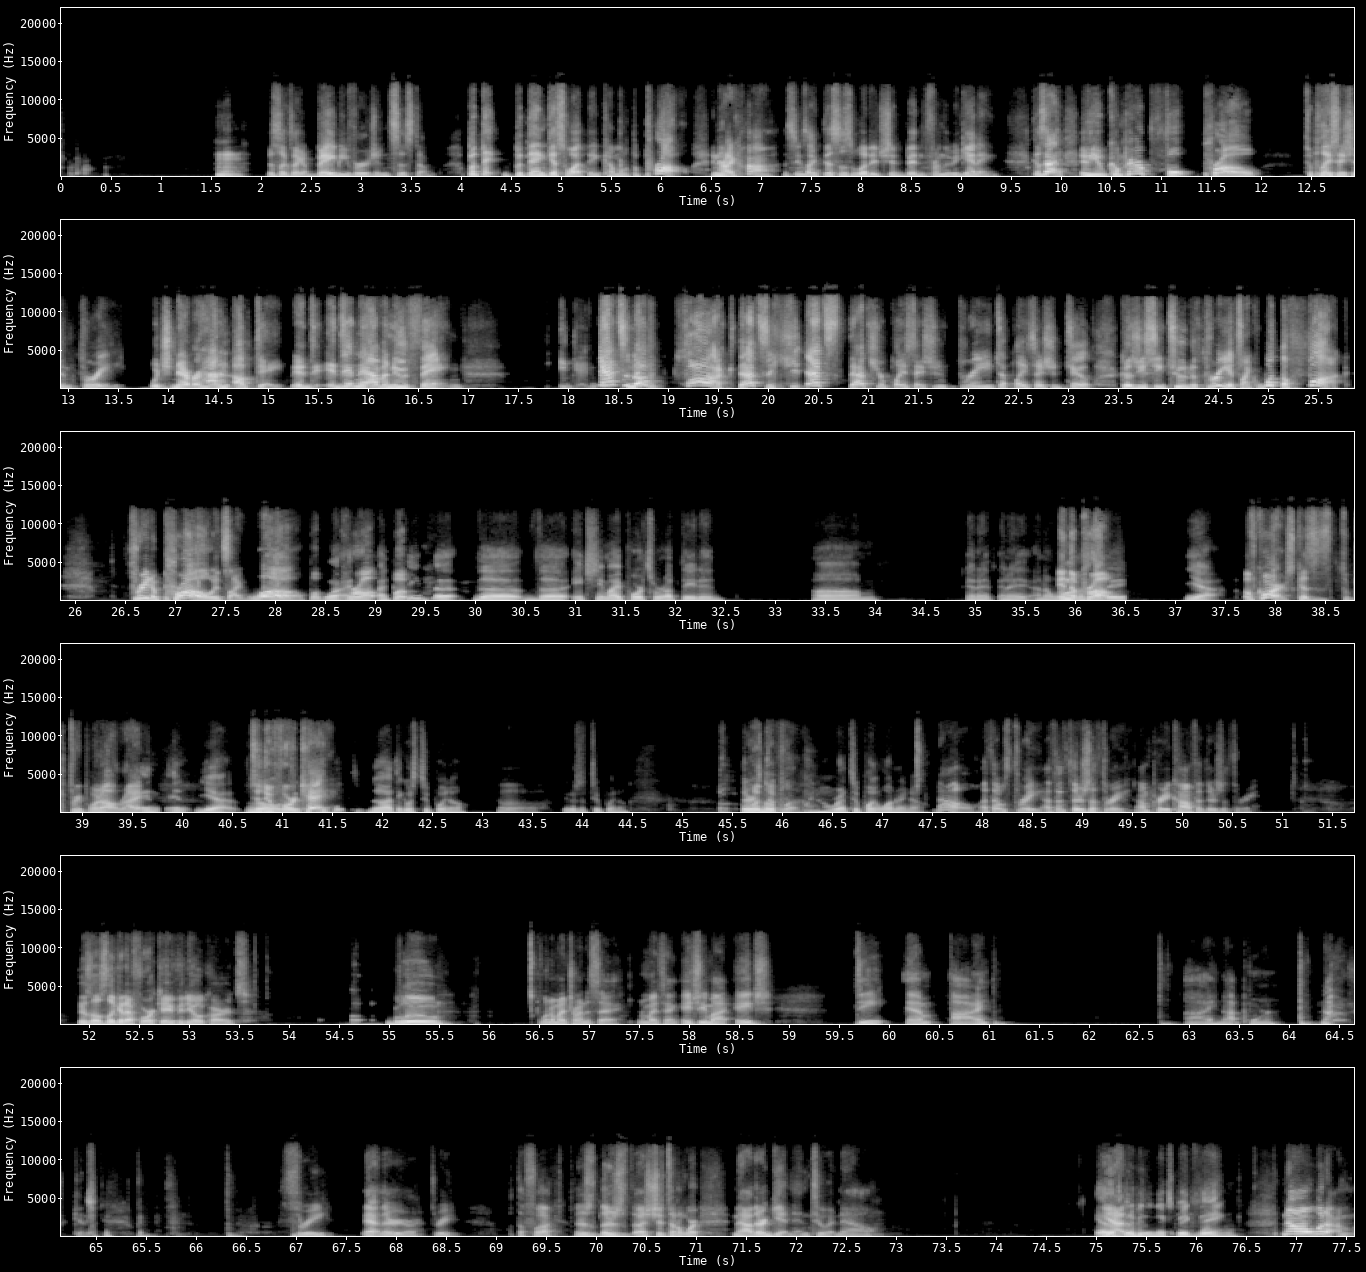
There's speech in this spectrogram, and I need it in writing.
hmm, this looks like a baby version system. But they, but then guess what? They come up with the Pro, and you're like, huh? It seems like this is what it should have been from the beginning. Because I, if you compare full Pro to PlayStation 3, which never had an update, it, it didn't have a new thing. that's enough. Fuck, that's a that's that's your PlayStation 3 to PlayStation 2. Because you see two to three, it's like what the fuck. Three to Pro, it's like whoa. But Well, Pro, I, but think the the the HDMI ports were updated, um, and I and I and I In the Pro. say- yeah, of course, because it's th- 3.0, right? and and yeah, To do 4K. two- no, I think it was 2.0. I Uh, think it was a 2.0. There is no the pl- 2.0. We're at 2.1 right now. no, I thought it was three. I thought there's a three. I'm pretty confident there's a three. Because I was looking at 4K video cards. Blue. What am I trying to say? What am I saying? HDMI. HDMI. I, not porn. No, kidding. Three. Yeah, there you are. Three. What the fuck? There's there's a shit ton of work. Now they're getting into it now. Yeah, Yeah. that's gonna be the next big thing. No, what I'm,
